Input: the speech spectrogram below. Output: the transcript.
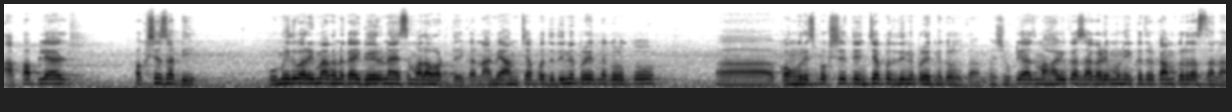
आपापल्या पक्षासाठी उमेदवारी मागणं काही गैर नाही असं मला वाटतं आहे कारण आम्ही आमच्या पद्धतीने प्रयत्न करतो काँग्रेस पक्ष त्यांच्या पद्धतीने प्रयत्न करत होता. पण शेवटी आज महाविकास आघाडी म्हणून एकत्र काम करत असताना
